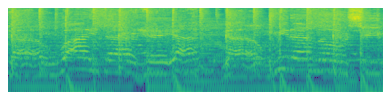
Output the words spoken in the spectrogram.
乾いた部屋涙のシ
